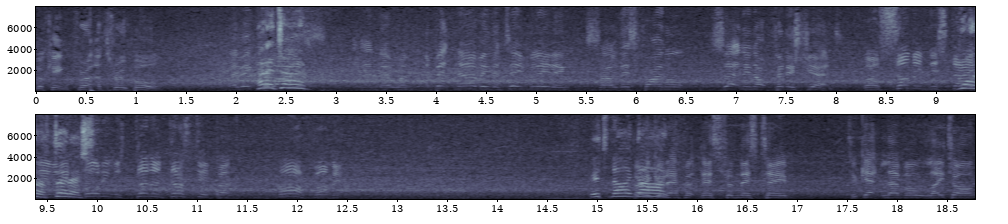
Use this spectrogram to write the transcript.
Looking for a through ball. Maybe Had a close. jab. And they were a bit nervy, the team leading, so this final certainly not finished yet. Well, some in this What a finish. thought it was done and dusted, but far from it. It's 9-9. Very good 9. effort this from this team to get level late on.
